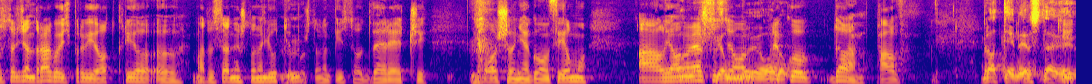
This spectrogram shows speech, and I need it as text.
Srđan Dragović prvi otkrio, uh, mada sad nešto naljutio, pošto je napisao dve reči loše o njegovom filmu, ali ono Dobro, nešto se on je ono- preko, da, pa Brate, ne šta ti,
